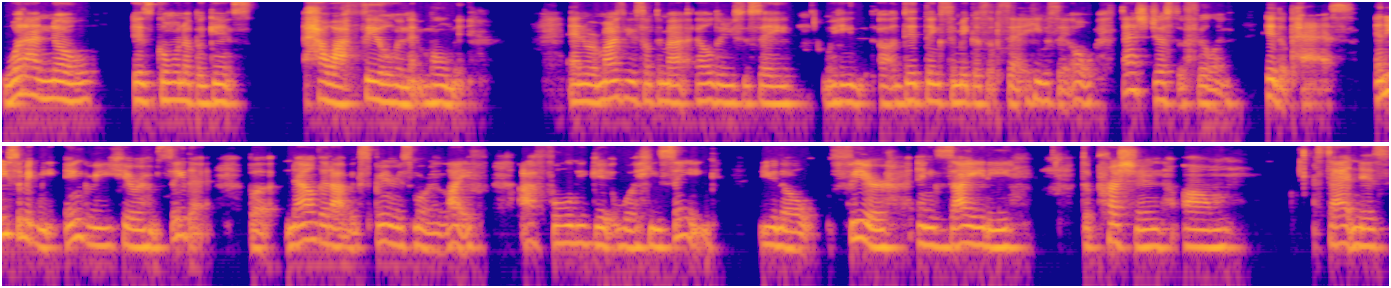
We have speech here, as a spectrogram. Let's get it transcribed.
what I know is going up against how I feel in that moment. And it reminds me of something my elder used to say when he uh, did things to make us upset. He would say, Oh, that's just a feeling, it'll pass. And it used to make me angry hearing him say that. But now that I've experienced more in life, I fully get what he's saying. You know, fear, anxiety, depression, um, sadness,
